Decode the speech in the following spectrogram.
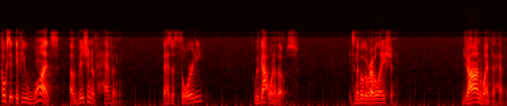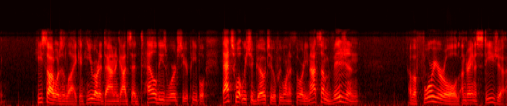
Folks, if, if you want a vision of heaven that has authority, we've got one of those. It's in the book of Revelation. John went to heaven. He saw what it was like, and he wrote it down, and God said, Tell these words to your people. That's what we should go to if we want authority, not some vision of a four year old under anesthesia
